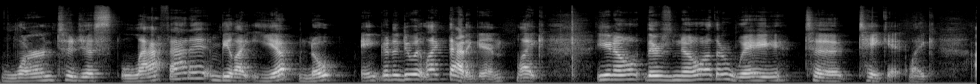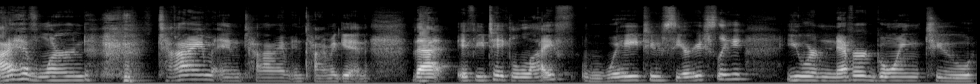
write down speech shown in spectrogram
learned to just laugh at it and be like, "Yep, nope, ain't to do it like that again." Like, you know, there's no other way to take it. Like I have learned time and time and time again that if you take life way too seriously, you are never going to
